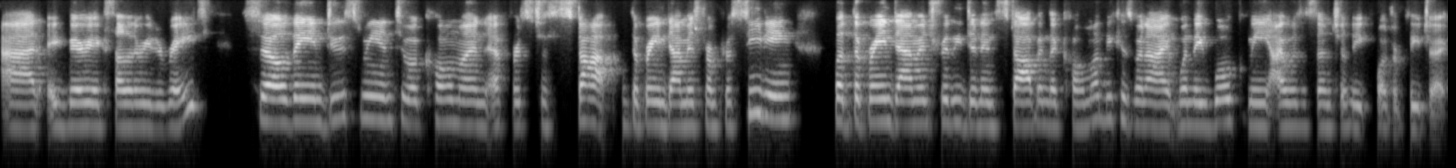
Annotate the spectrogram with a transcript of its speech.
at a very accelerated rate. So they induced me into a coma in efforts to stop the brain damage from proceeding but the brain damage really didn't stop in the coma because when I when they woke me, I was essentially quadriplegic.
